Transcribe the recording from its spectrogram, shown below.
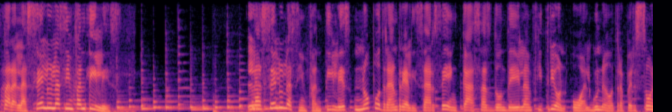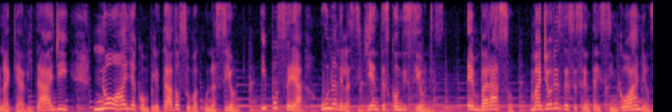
Para las células infantiles. Las células infantiles no podrán realizarse en casas donde el anfitrión o alguna otra persona que habita allí no haya completado su vacunación y posea una de las siguientes condiciones. Embarazo, mayores de 65 años,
